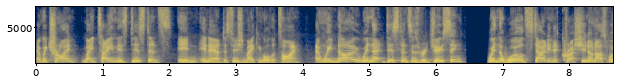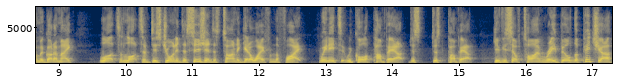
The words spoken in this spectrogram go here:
And we try and maintain this distance in, in our decision making all the time. And we know when that distance is reducing, when the world's starting to crush in on us, when we've got to make lots and lots of disjointed decisions, it's time to get away from the fight. we need to, we call it pump out. Just, just pump out. Give yourself time, rebuild the picture,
